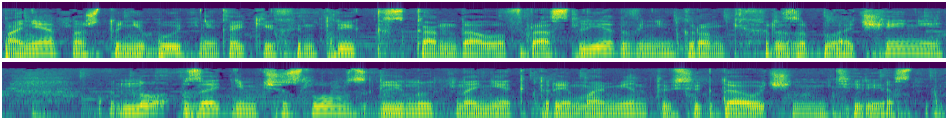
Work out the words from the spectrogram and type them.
Понятно, что не будет никаких интриг, скандалов, расследований, громких разоблачений, но задним числом взглянуть на некоторые моменты всегда очень интересно.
